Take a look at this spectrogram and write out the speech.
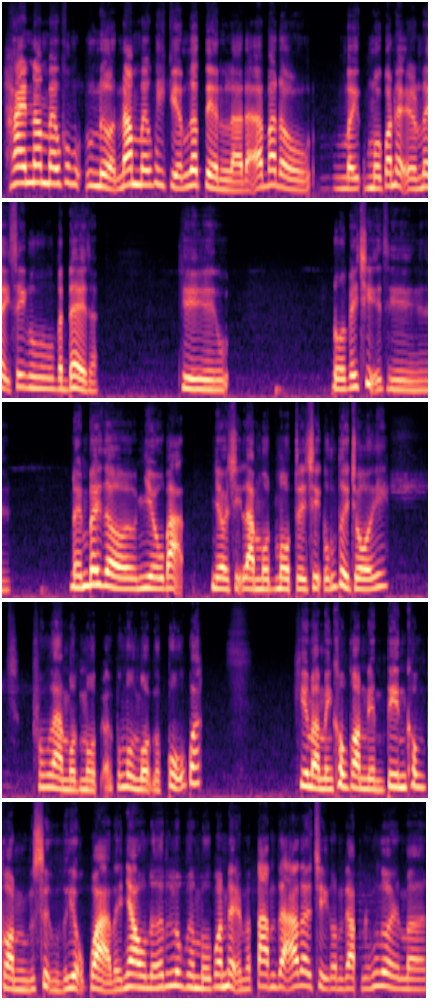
hai năm em không nửa năm em không kiếm ra tiền là đã bắt đầu mấy mối quan hệ nó nảy sinh vấn đề rồi thì đối với chị thì đến bây giờ nhiều bạn, nhờ chị làm một một thì chị cũng từ chối. Không làm một một cũng một một nó cũ quá. Khi mà mình không còn niềm tin, không còn sự hiệu quả với nhau nữa, lúc mối quan hệ nó tan rã rồi chị còn gặp những người mà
